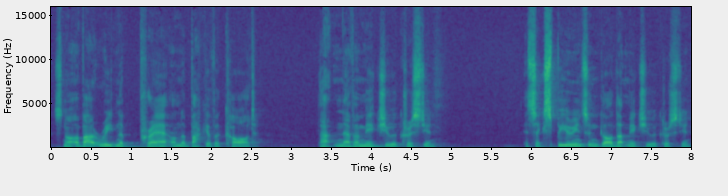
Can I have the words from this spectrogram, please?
it's not about reading a prayer on the back of a card. That never makes you a Christian. It's experiencing God that makes you a Christian.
